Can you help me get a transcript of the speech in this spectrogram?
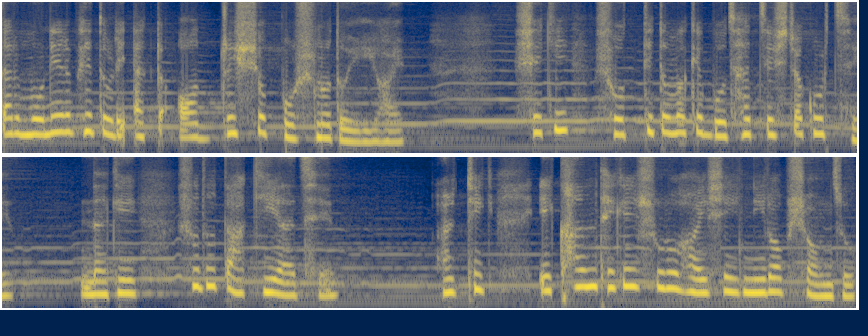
তার মনের ভেতরে একটা অদৃশ্য প্রশ্ন তৈরি হয়। সে কি সত্যি তোমাকে বোঝার চেষ্টা করছে? নাকি শুধু তাকিয়ে আছে? আর ঠিক এখান থেকেই শুরু হয় সেই নীরব সংযোগ।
